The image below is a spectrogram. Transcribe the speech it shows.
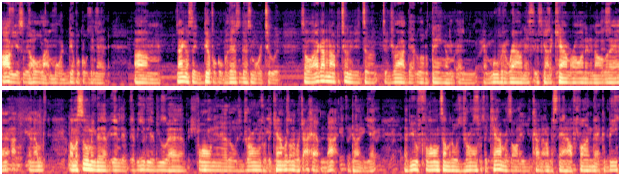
obviously a whole lot more difficult than that. Um, I ain't gonna say difficult, but there's there's more to it. So I got an opportunity to to drive that little thing and and, and move it around. It's, it's got a camera on it and all of that. And, I, and I'm I'm assuming that if, if, if either of you have flown any of those drones with the cameras on it, which I have not done yet, if you've flown some of those drones with the cameras on it, you kind of understand how fun that could be.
